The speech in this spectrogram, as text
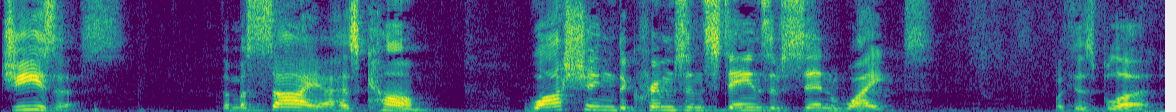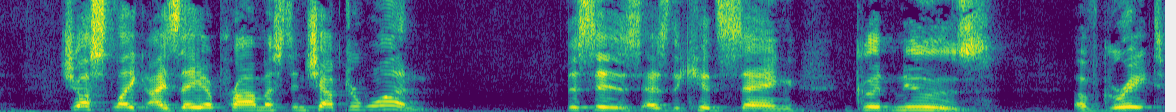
Jesus, the Messiah, has come washing the crimson stains of sin white with his blood, just like Isaiah promised in chapter 1. This is, as the kids sang, good news of great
